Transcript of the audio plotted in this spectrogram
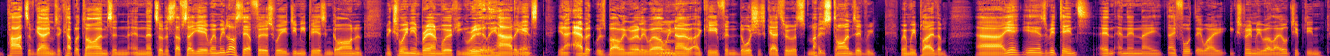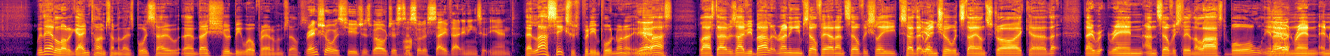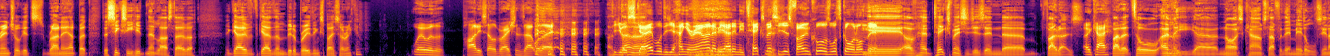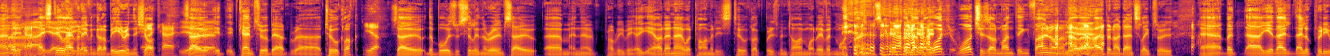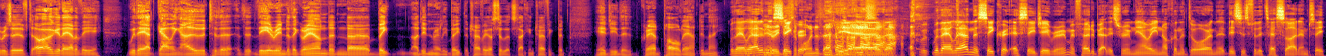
parts of games a couple of times and, and that sort of stuff. So, yeah, when we lost our first week, Jimmy Peirson gone and McSweeney and Brown working really hard Yeah. against, you know, Abbott was bowling really well. Mm. We know O'Keefe and Dwarshuis go through us most times every when we play them. Uh, yeah, yeah, it was a bit tense. And, and then they, they fought their way extremely well. They all chipped in without a lot of game time, some of those boys. So uh, they should be well proud of themselves. Renshaw was huge as well, just Oh. to sort of save that innings at the end. That last six was pretty important, wasn't it? In Yeah. the last last over, Xavier Bartlett running himself out unselfishly so that Yeah. Renshaw would stay on strike. Uh, that they r- ran unselfishly on the last ball, you know, Yeah. and ran and Renshaw gets run out. But the six he hit in that last over, it gave gave them a bit of breathing space, I reckon. Where were the party celebrations at? Were they? Did you don't know. escape or did you hang around? Have you had any text messages, phone calls? What's going on there? Yeah, I've had text messages and uh, photos. Okay. But it's all only uh, nice, calm stuff with their medals, you know. They, Okay. they yeah, still yeah, haven't yeah. even got a beer in the shop. Okay. So it, it came through about uh, two o'clock. Yeah. So the boys were still in the room. So um, and they would probably be uh, yeah. I don't know what time it is. Two o'clock Brisbane time. Whatever. My phone's. I got my watch watches on one thing, phone on another. Yeah. Hoping I don't sleep through. Uh, but uh, yeah, they they look pretty reserved. I, I get out of there without going over to the, the their end of the ground and uh, beat. I didn't really beat the traffic. I still got stuck in traffic, but yeah, gee, the crowd piled out, didn't they? Were they allowed in the secret? disappointed. That yeah. were- were they allowed in the secret SCG room? We've heard about this room now where you knock on the door and the, this is for the test site, MC.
